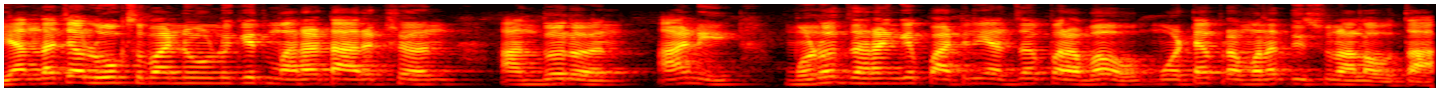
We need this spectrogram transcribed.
यंदाच्या लोकसभा निवडणुकीत मराठा आरक्षण आंदोलन आणि मनोज झरांगे पाटील यांचा प्रभाव मोठ्या प्रमाणात दिसून आला होता.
